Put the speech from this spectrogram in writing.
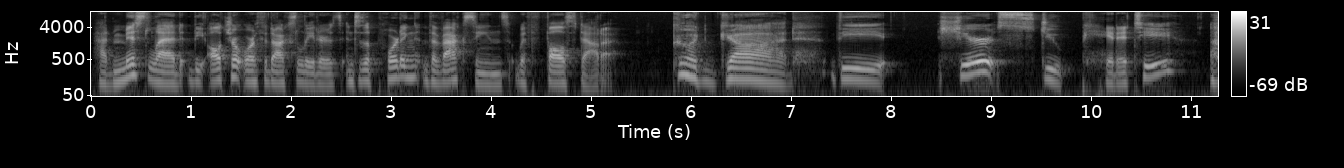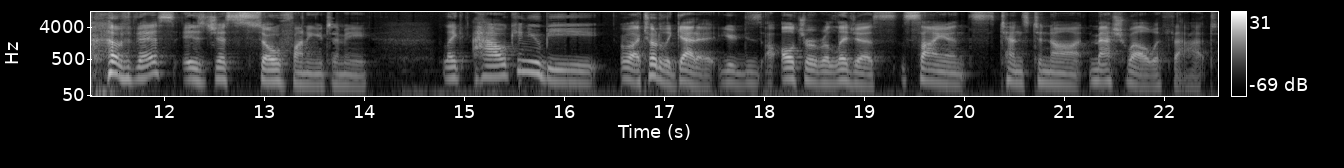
had misled the ultra Orthodox leaders into supporting the vaccines with false data. Good God. The sheer stupidity of this is just so funny to me. Like, how can you be well, I totally get it. You ultra religious science tends to not mesh well with that.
